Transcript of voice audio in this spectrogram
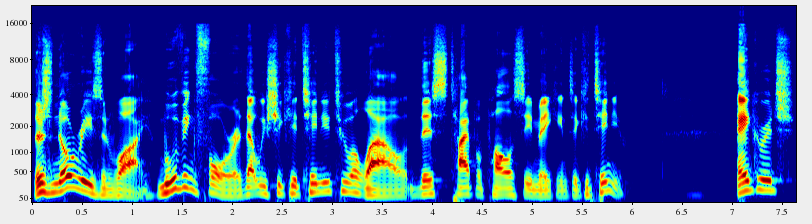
There's no reason why, moving forward, that we should continue to allow this type of policy making to continue. Anchorage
